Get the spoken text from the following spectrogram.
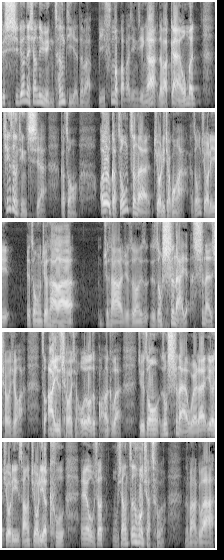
就线条呢相对匀称点，对伐？皮肤嘛白白净净个，对伐？讲闲话嘛轻声听气个，搿种，哦哟，搿种真个教练结棍啊！搿种教练一种叫啥个？叫啥？就种是种师奶，师奶是吃勿消啊！种阿姨是吃勿消。我老早碰到过啊，就种种师奶为了一个教练上教练个课，还要，互相互相争风吃醋，对伐？搿伐？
